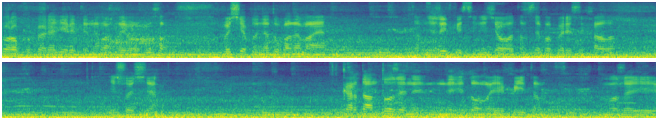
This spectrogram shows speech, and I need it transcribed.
коробку перевірити неможливо, бо, бо щеплення тупо немає. Там ні жидкості, нічого, там все попересихало. І що ще? Кардан теж не, який там. Може і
